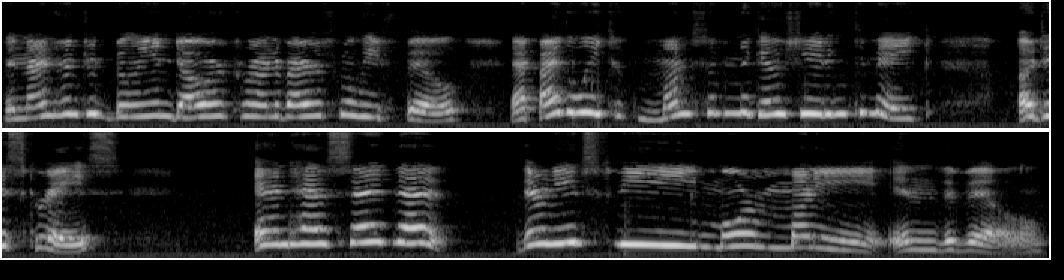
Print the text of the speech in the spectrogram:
the $900 billion coronavirus relief bill, that by the way took months of negotiating to make, a disgrace, and has said that there needs to be more money in the bill.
